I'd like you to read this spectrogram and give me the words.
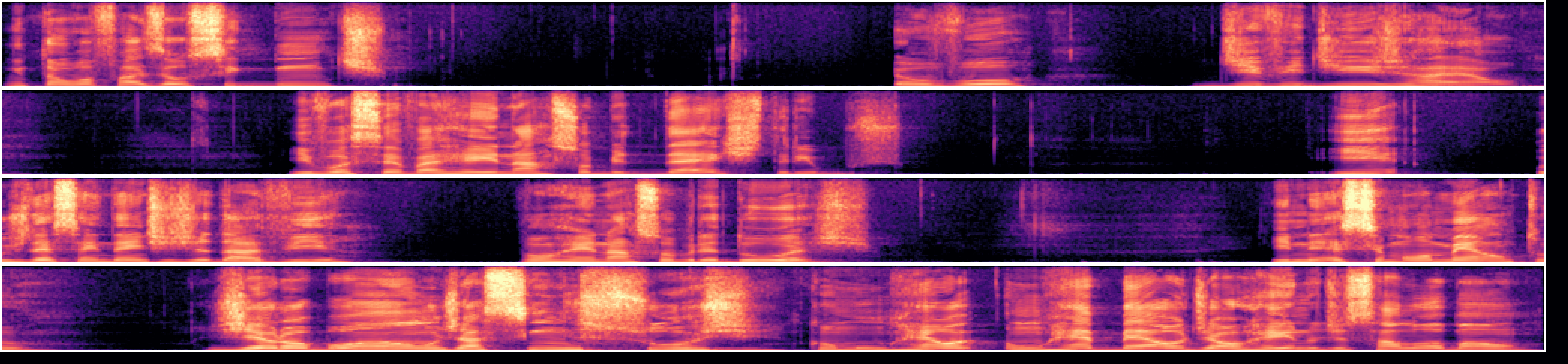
Então vou fazer o seguinte: eu vou dividir Israel e você vai reinar sobre dez tribos. E os descendentes de Davi vão reinar sobre duas. E nesse momento, Jeroboão já se insurge como um, re um rebelde ao reino de Salomão.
